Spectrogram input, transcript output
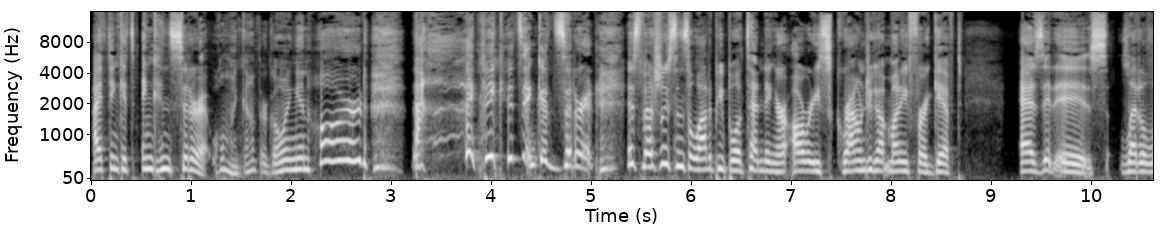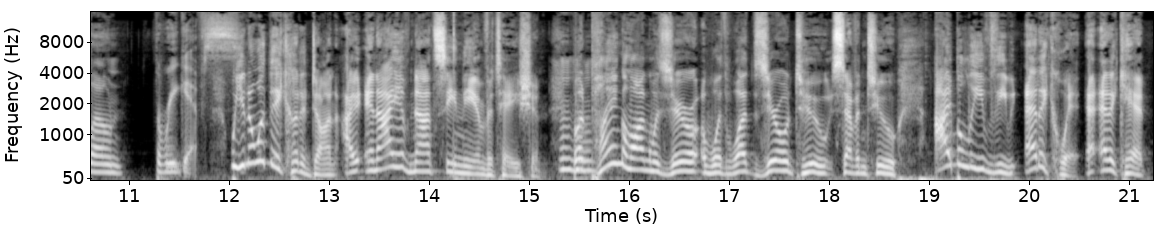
I think it's inconsiderate. Oh my God, they're going in hard. I think it's inconsiderate, especially since a lot of people attending are already scrounging up money for a gift as it is, let alone three gifts. Well, you know what they could have done. I and I have not seen the invitation, Mm-hmm. but playing along with zero with what zero two seven two, I believe the etiquette etiquette.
